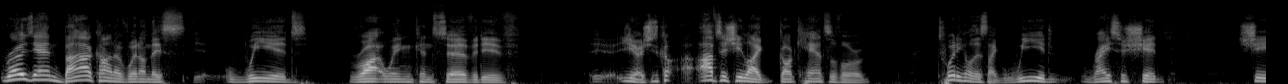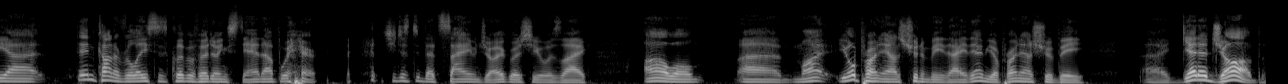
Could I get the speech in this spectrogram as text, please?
Roseanne Barr kind of went on this weird right wing conservative. You know, she's after she like got cancelled for tweeting all this like weird racist shit. She uh then kind of released this clip of her doing stand up where she just did that same joke where she was like, "Oh well, uh, my your pronouns shouldn't be they them. Your pronouns should be uh, get a job,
